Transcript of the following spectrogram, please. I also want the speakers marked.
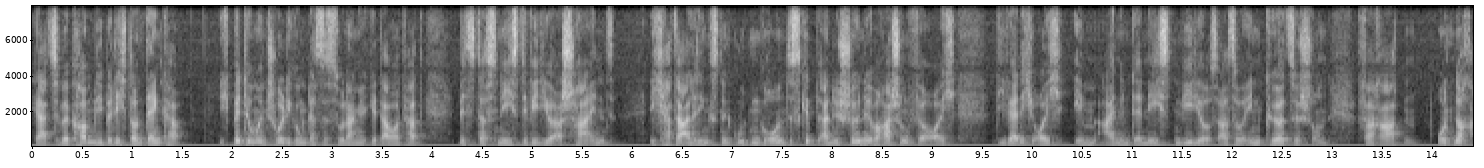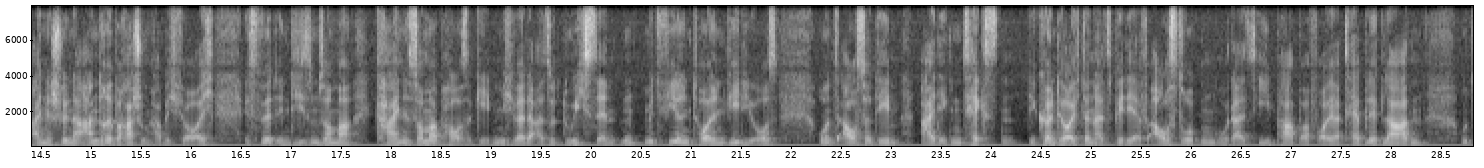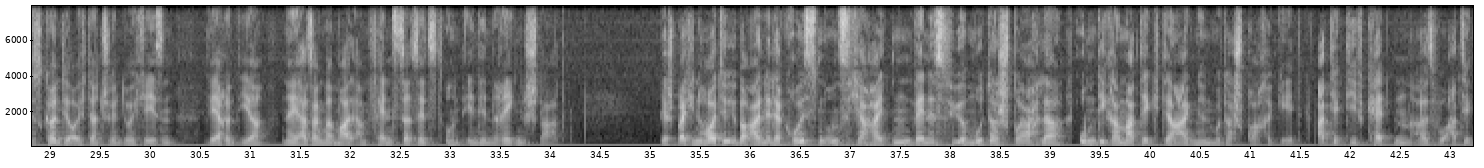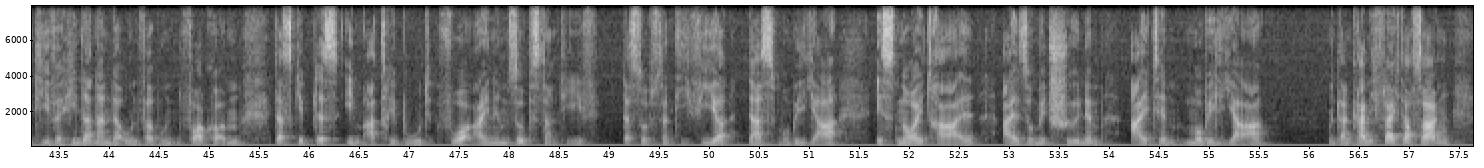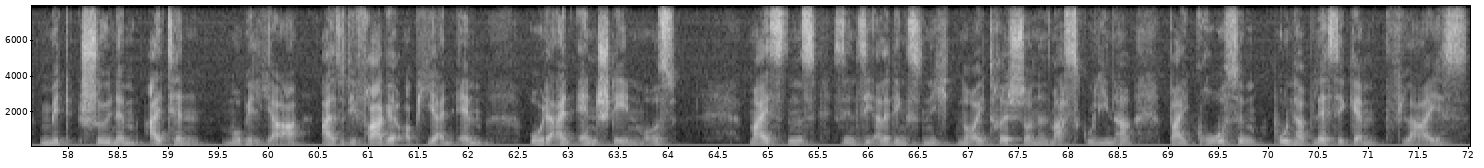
Speaker 1: Herzlich willkommen, liebe Dichter und Denker. Ich bitte um Entschuldigung, dass es so lange gedauert hat, bis das nächste Video erscheint. Ich hatte allerdings einen guten Grund. Es gibt eine schöne Überraschung für euch. Die werde ich euch in einem der nächsten Videos, also in Kürze schon, verraten. Und noch eine schöne andere Überraschung habe ich für euch. Es wird in diesem Sommer keine Sommerpause geben. Ich werde also durchsenden mit vielen tollen Videos und außerdem einigen Texten. Die könnt ihr euch dann als PDF ausdrucken oder als EPUB auf euer Tablet laden. Und das könnt ihr euch dann schön durchlesen, während ihr, naja, sagen wir mal, am Fenster sitzt und in den Regen starrt. Wir sprechen heute über eine der größten Unsicherheiten, wenn es für Muttersprachler um die Grammatik der eigenen Muttersprache geht. Adjektivketten, also wo Adjektive hintereinander unverbunden vorkommen, das gibt es im Attribut vor einem Substantiv. Das Substantiv hier, das Mobiliar, ist neutral, also mit schönem altem Mobiliar. Und dann kann ich vielleicht auch sagen, mit schönem alten Mobiliar. Also die Frage, ob hier ein M oder ein N stehen muss. Meistens sind sie allerdings nicht neutrisch, sondern maskuliner, bei großem unablässigem Fleiß,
